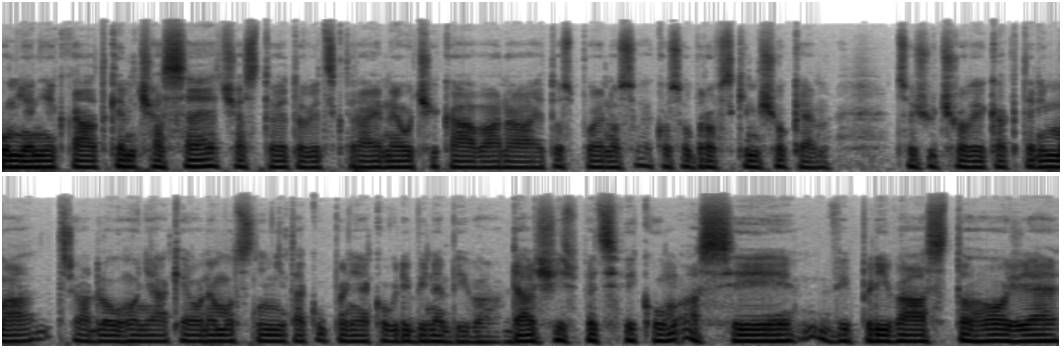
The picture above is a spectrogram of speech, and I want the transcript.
poměrně krátkém čase. Často je to věc, která je neočekávaná, je to spojeno s, jako s obrovským šokem, což u člověka, který má třeba dlouho nějaké onemocnění, tak úplně jako kdyby nebývá. Další specifikum asi vyplývá z toho, že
